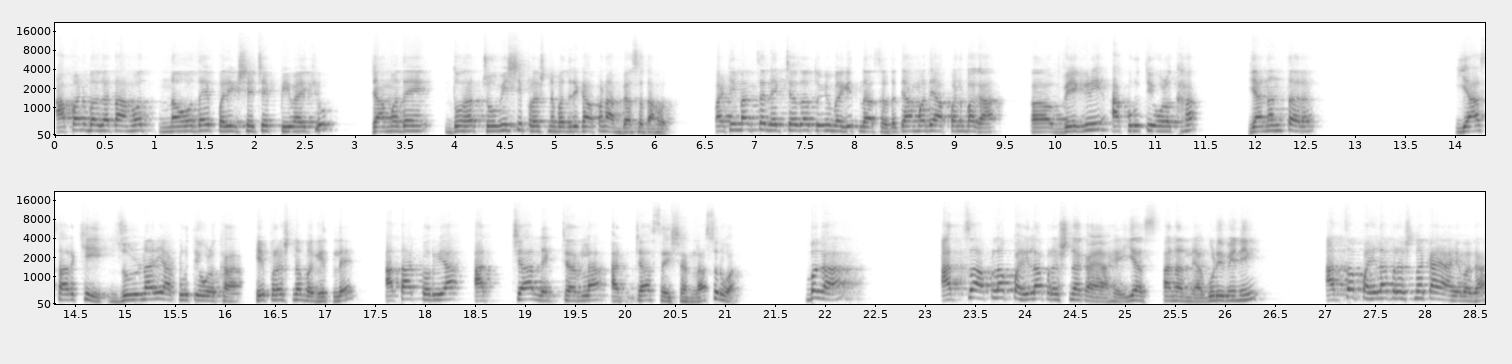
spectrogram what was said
आपण बघत आहोत नवोदय परीक्षेचे पीवाय क्यू ज्यामध्ये दोन हजार चोवीस ची प्रश्नपत्रिका आपण अभ्यासत आहोत. पाठीमागचं लेक्चर जर तुम्ही बघितलं असेल तर त्यामध्ये आपण बघा वेगळी आकृती ओळखा. यानंतर यासारखी जुळणारी आकृती ओळखा. हे प्रश्न बघितले. आता करूया आजच्या लेक्चरला आजच्या सेशनला सुरुवात. बघा आजचा आपला पहिला प्रश्न काय आहे? यस अनन्या गुड इव्हिनिंग आजचा पहिला प्रश्न काय आहे बघा?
